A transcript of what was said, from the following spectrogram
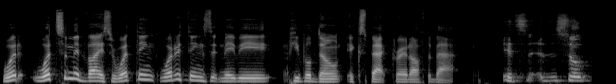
What what's some advice or what thing what are things that maybe people don't expect right off the bat? It's so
